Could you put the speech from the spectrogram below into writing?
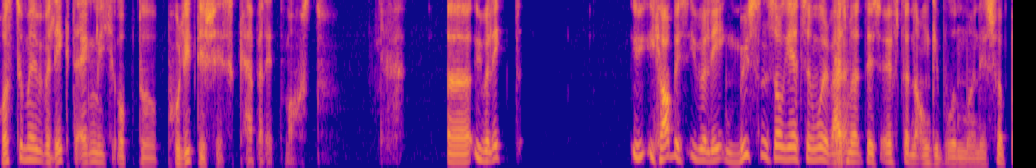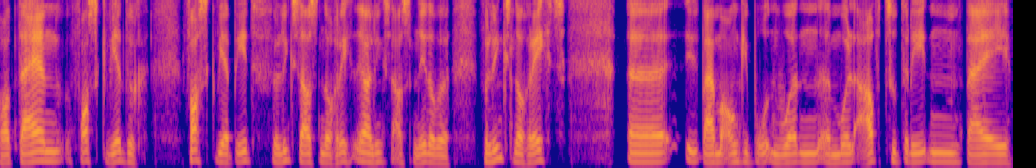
Hast du mal überlegt eigentlich, ob du politisches Kabarett machst? Äh, überlegt, ich, habe es überlegen müssen, sage ich jetzt einmal, weil ja. mir das öfter angeboten worden ist. Für Parteien fast quer durch, fast querbeet, von links außen nach rechts, ja, links außen nicht, aber von links nach rechts, äh, war mir angeboten worden, mal aufzutreten bei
